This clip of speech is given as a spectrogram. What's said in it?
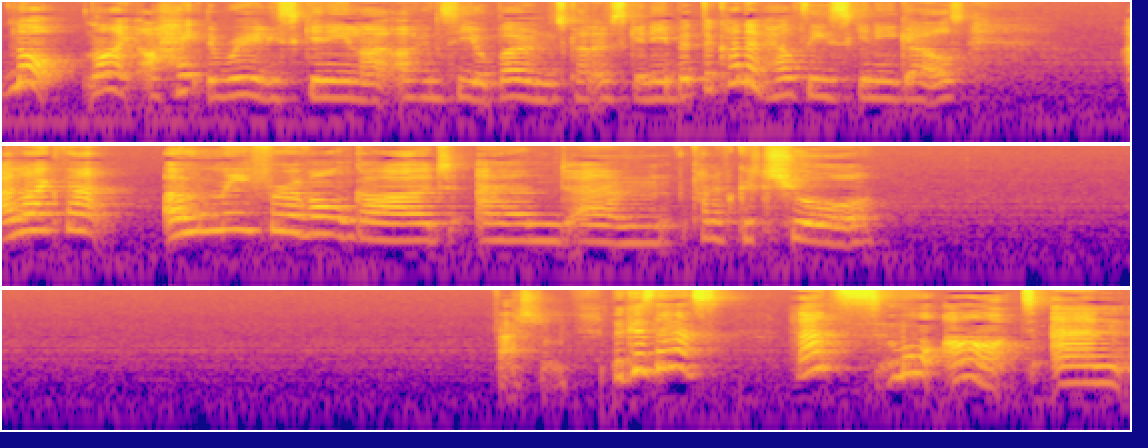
not like, I hate the really skinny, like I can see your bones kind of skinny, but the kind of healthy skinny girls. I like that only for avant-garde and um, kind of couture fashion. Because that's that's more art and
